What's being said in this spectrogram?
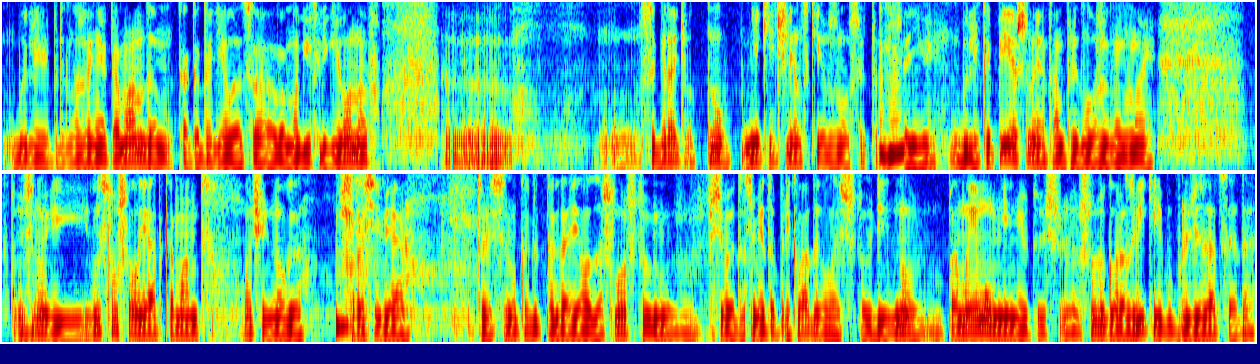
были предложения командам, как это делается во многих регионах, э, собирать вот, ну, некие членские взносы. То угу. есть они были копеечные, там предложены мной. То есть, ну, и выслушал я от команд очень много про себя. То есть, ну, как, когда дело дошло, что ну, все это смета прикладывалось, что, ну, по моему мнению, то есть, что такое развитие и популяризация, это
